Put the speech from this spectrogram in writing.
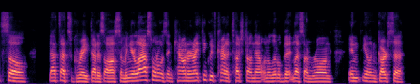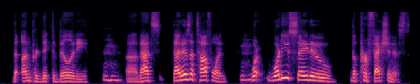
so that that's great. That is awesome. And your last one was encounter, and I think we've kind of touched on that one a little bit, unless I'm wrong. And you know, in regards to the unpredictability, mm-hmm. uh, that's that is a tough one. Mm-hmm. What what do you say to the perfectionist?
